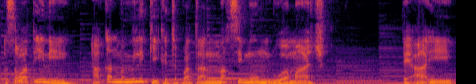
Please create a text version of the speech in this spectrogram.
Pesawat ini akan memiliki kecepatan maksimum 2 Mach. TAI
